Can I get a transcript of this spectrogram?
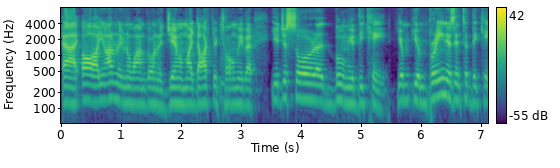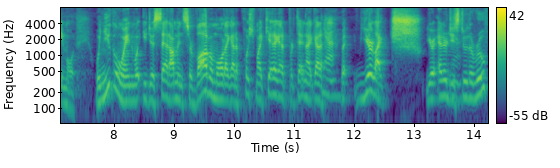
Uh, oh, you know, I don't even know why I'm going to the gym. And my doctor told me, but you're just sort of boom, you're decaying. Your your brain is into decay mode. When you go in, what you just said, I'm in survival mode. I got to push my kid. I got to pretend. I got to. Yeah. But you're like, shh, your energy's through the roof.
